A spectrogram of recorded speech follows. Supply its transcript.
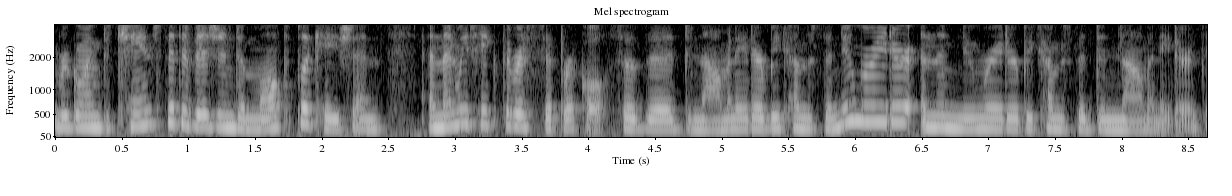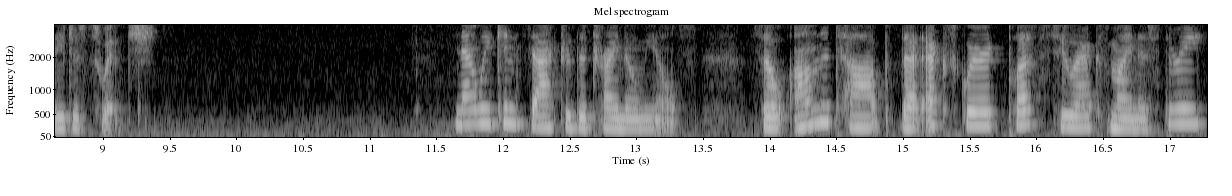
we're going to change the division to multiplication, and then we take the reciprocal. So the denominator becomes the numerator, and the numerator becomes the denominator. They just switch. Now we can factor the trinomials. So on the top, that x squared plus 2x minus 3,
